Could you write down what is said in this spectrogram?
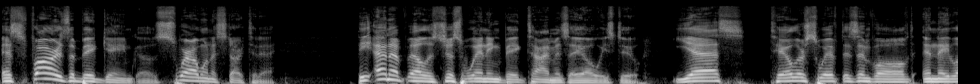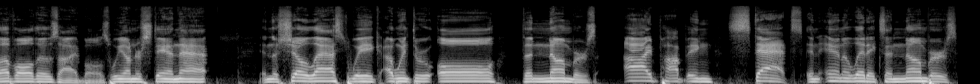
As far as the big game goes, where I want to start today. The NFL is just winning big time as they always do. Yes, Taylor Swift is involved and they love all those eyeballs. We understand that. In the show last week, I went through all the numbers, eye popping stats and analytics and numbers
